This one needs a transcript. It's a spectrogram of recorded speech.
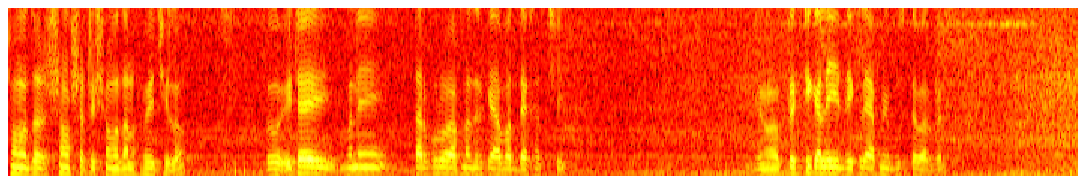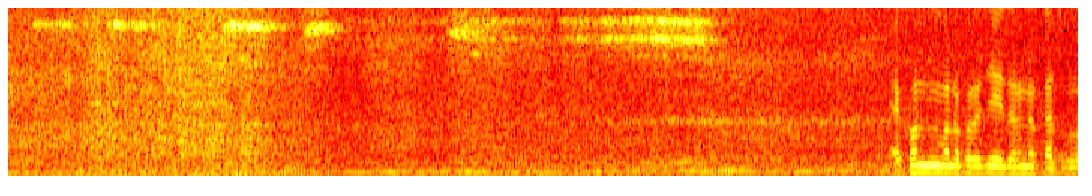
সমাধান সমস্যাটির সমাধান হয়েছিল। তো এটাই মানে তারপরেও আপনাদেরকে আবার দেখাচ্ছি। যেন প্র্যাকটিক্যালি দেখলে আপনি বুঝতে পারবেন। এখন মনে করে যে এই ধরনের কাজগুলো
